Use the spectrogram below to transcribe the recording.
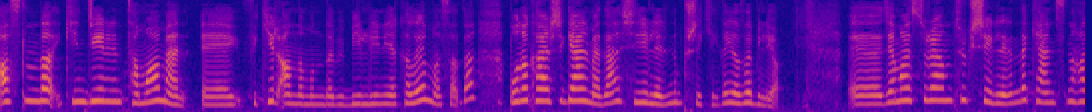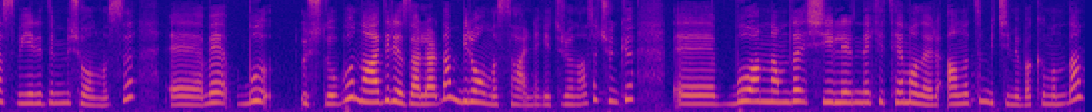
aslında ikinci yeninin tamamen e, fikir anlamında bir birliğini yakalayamasa da buna karşı gelmeden şiirlerini bu şekilde yazabiliyor. Cemal Süreyya'nın Türk şiirlerinde kendisine has bir yer edinmiş olması ve bu üslubu nadir yazarlardan biri olması haline getiriyor Nansa. Çünkü e, bu anlamda şiirlerindeki temaları, anlatım biçimi bakımından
